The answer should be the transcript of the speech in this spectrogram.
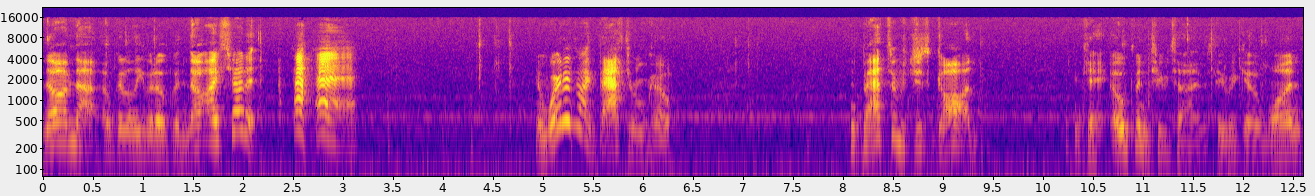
No, I'm not. I'm gonna leave it open. No, I shut it. and where did my bathroom go? The bathroom's just gone. Okay, open two times. Here we go. One.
